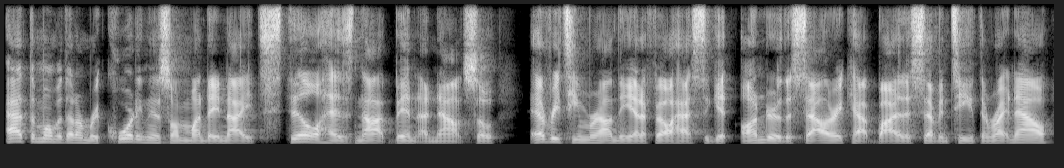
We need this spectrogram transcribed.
at the moment that I'm recording this on Monday night still has not been announced. So every team around the NFL has to get under the salary cap by the 17th. And right now,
